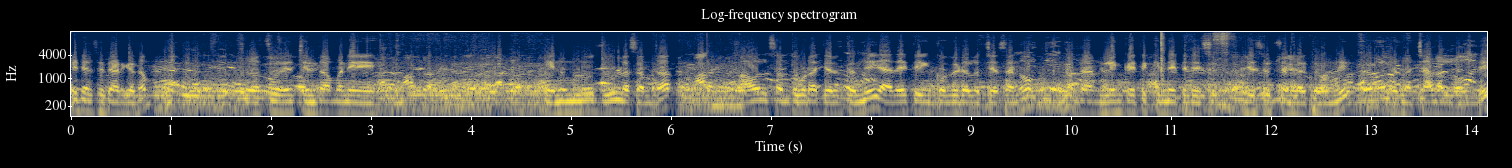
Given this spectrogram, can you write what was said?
డీటెయిల్స్ అయితే అడిగేద్దాం. చూడొచ్చు చింతామణి ఎనుములు దూళ్ళ సంత. ఆవుల సంత కూడా జరుగుతుంది. అదైతే ఇంకో వీడియోలో వచ్చేసాను దాని లింక్ అయితే కింద అయితే డిస్క్రిప్షన్ లో అయితే ఉంది. నా ఛానల్లో ఉంది.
